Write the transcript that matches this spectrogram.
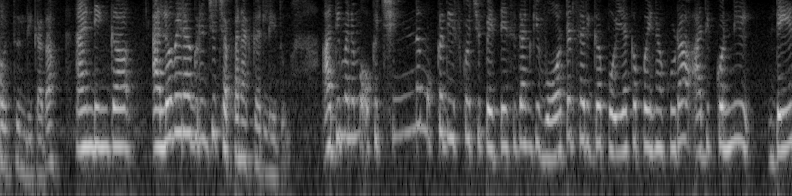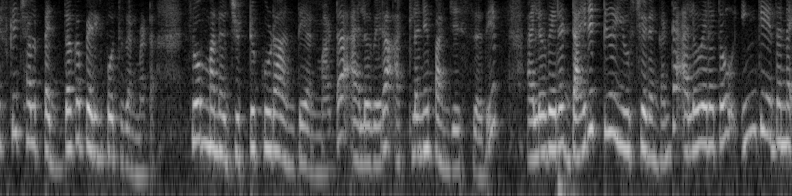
అవుతుంది కదా. అండ్ ఇంకా అలోవెరా గురించి చెప్పనక్కర్లేదు. అది మనం ఒక చిన్న ముక్క తీసుకొచ్చి పెట్టేసి దానికి వాటర్ సరిగ్గా పోయకపోయినా కూడా అది కొన్ని డేస్కి చాలా పెద్దగా పెరిగిపోతుంది అనమాట సో మన జుట్టు కూడా అంతే అనమాట అలోవెరా అట్లనే పనిచేస్తుంది. అలోవెరా డైరెక్ట్గా యూస్ చేయడం కంటే అలోవెరాతో ఇంకేదైనా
